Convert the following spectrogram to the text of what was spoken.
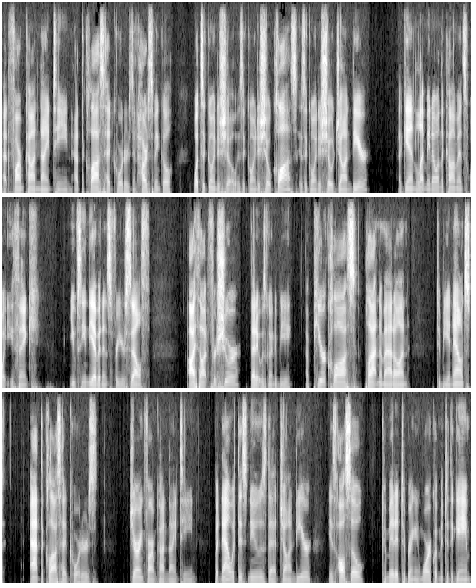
at FarmCon 19 at the CLAAS headquarters in Harsewinkel. What's it going to show? Is it going to show CLAAS? Is it going to show John Deere? Again, let me know in the comments what you think. You've seen the evidence for yourself. I thought for sure that it was going to be a pure CLAAS Platinum add-on to be announced at the CLAAS headquarters during FarmCon 19. But now with this news that John Deere is also committed to bringing more equipment to the game,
